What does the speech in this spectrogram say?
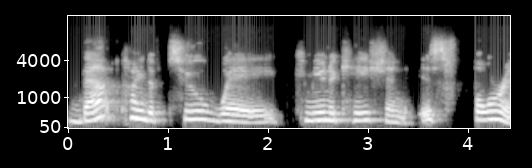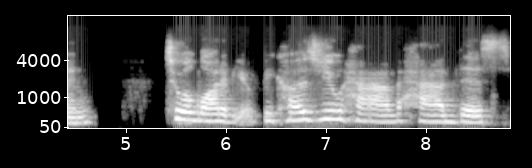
that kind of two way communication is foreign to a lot of you because you have had this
